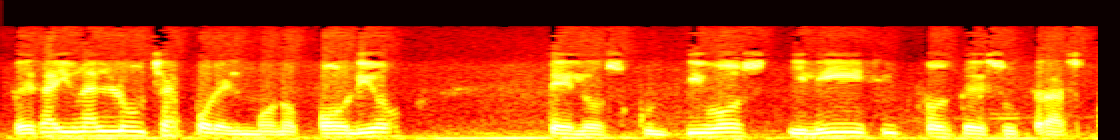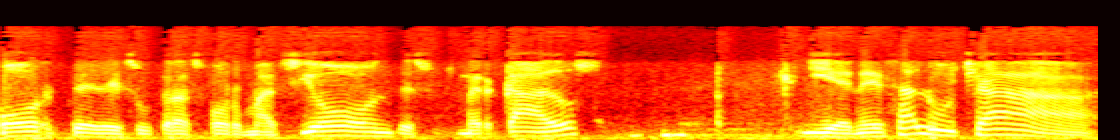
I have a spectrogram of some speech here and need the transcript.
Entonces hay una lucha por el monopolio de los cultivos ilícitos, de su transporte, de su transformación, de sus mercados. Y en esa lucha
